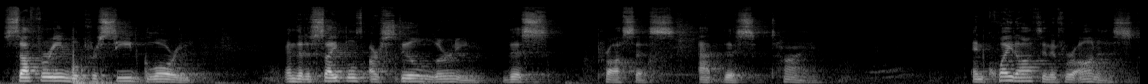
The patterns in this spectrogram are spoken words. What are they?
Suffering will precede glory, and the disciples are still learning this process at this time. And quite often, if we're honest,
